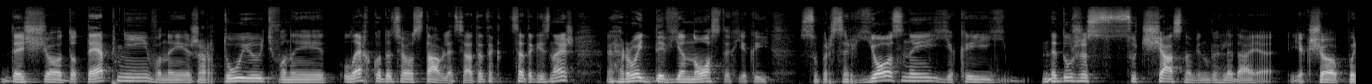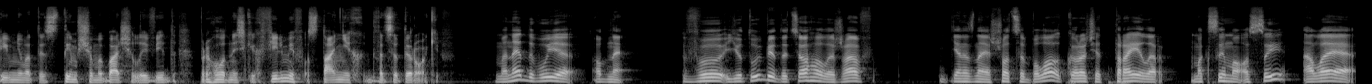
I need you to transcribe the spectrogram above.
дещо дотепні, вони жартують, вони легко до цього ставляться. А це, це такий, знаєш, герой 90-х, який суперсерйозний, який. Не дуже сучасно він виглядає, якщо порівнювати з тим, що ми бачили від пригодницьких фільмів останніх 20 років. Мене дивує одне: в Ютубі до цього лежав, я не знаю, що це було. Коротше, трейлер Максима Оси, але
